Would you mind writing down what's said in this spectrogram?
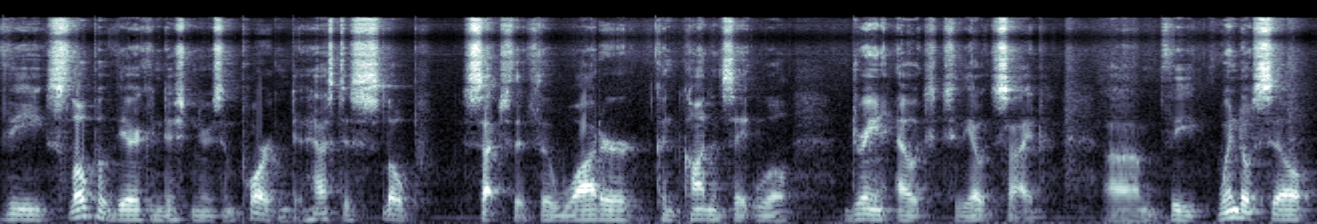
The slope of the air conditioner is important. It has to slope such that the water condensate will drain out to the outside um, the windowsill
